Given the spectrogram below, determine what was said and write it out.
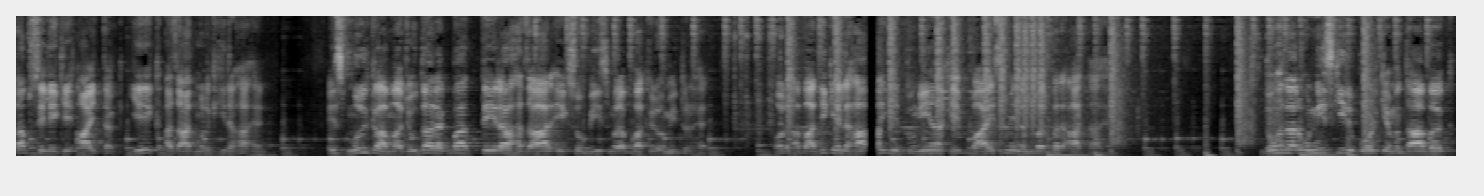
तब से लेके आज तक ये एक आज़ाद मुल्क ही रहा है। इस मुल्क का मौजूदा रकबा तेरह हज़ार एक सौ बीस मुरबा किलोमीटर है और आबादी के लिहाज से ये दुनिया के बाईसवें नंबर पर आता है। 2019 की रिपोर्ट के मुताबिक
